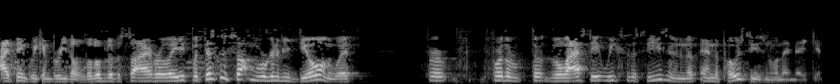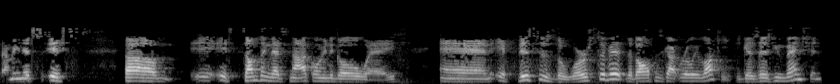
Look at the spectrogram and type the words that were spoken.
I think we can breathe a little bit of a sigh of relief. But this is something we're going to be dealing with for for the the, the last eight weeks of the season and the, and the postseason when they make it. I mean, it's it's um, it's something that's not going to go away. And if this is the worst of it, the Dolphins got really lucky because, as you mentioned,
